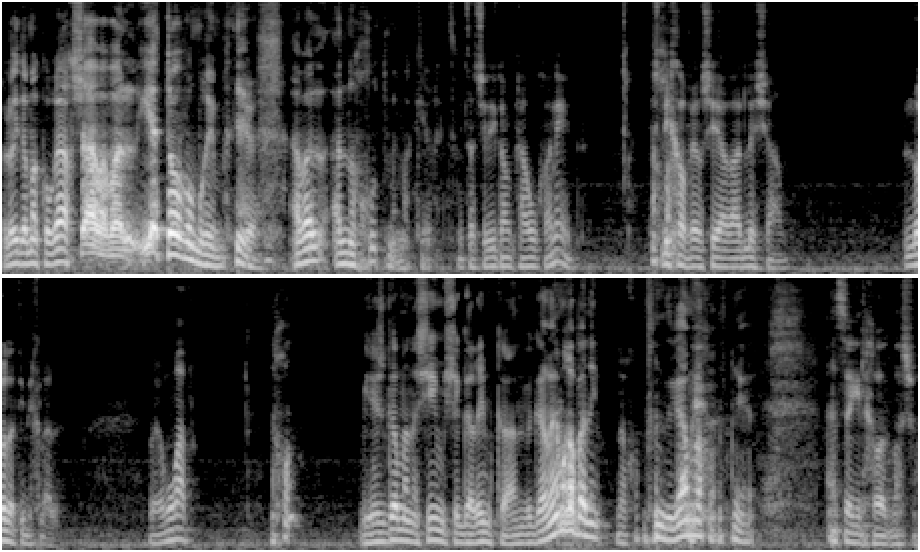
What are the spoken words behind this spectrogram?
אני לא יודע מה קורה עכשיו, אבל יהיה טוב, אומרים. כן. אבל הנוחות ממכרת. מצד שני, גם מבחינה רוחנית. יש נכון. לי חבר שירד לשם, לא דתי בכלל, והיום הוא רב. נכון. ויש גם אנשים שגרים כאן, וגם הם רבנים. נכון. זה גם נכון. אני רוצה להגיד לך עוד משהו.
